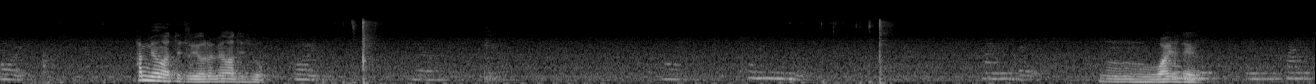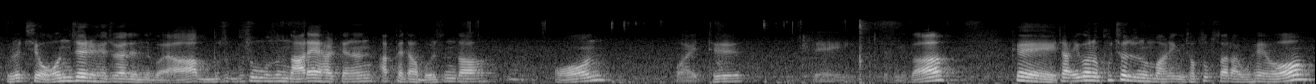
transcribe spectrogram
all 한 명한테 줘, 여러 명한테 줘. 음, 와이드 in find 그렇지 언제를 해줘야 되는 거야? 무슨 무슨 무슨 날에 할 때는 앞에다가 뭘 쓴다? on white day. 됐습니까? 오케이. 자 이거는 붙여주는 말이고 접속사라고 해요.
